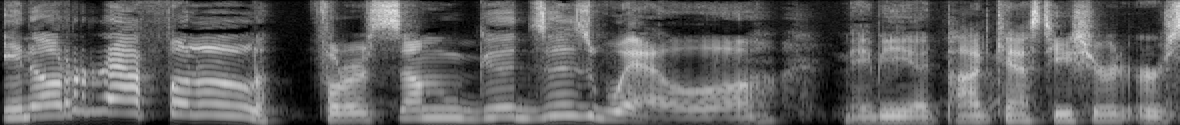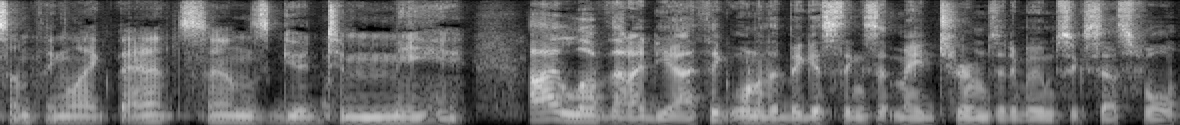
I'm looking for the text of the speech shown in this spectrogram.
in a raffle for some goods as well. Maybe a podcast t shirt or something like that. Sounds good to me. I love that idea. I think one of the biggest things that made Terms at a Boom successful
